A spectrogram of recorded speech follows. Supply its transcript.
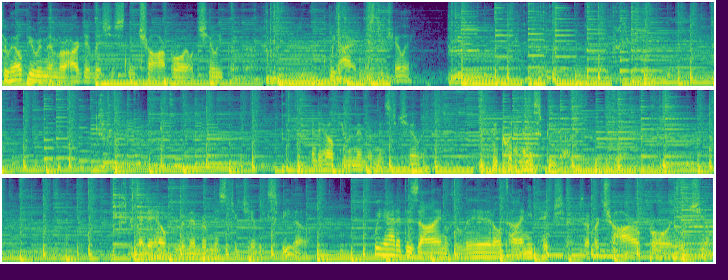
To help you remember our delicious new char-broiled chili burger, we hired Mr. Chili. And to help you remember Mr. Chili, we put him in a Speedo. And to help you remember Mr. Chili Speedo, we had it designed with little tiny pictures of our char-broiled chili.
